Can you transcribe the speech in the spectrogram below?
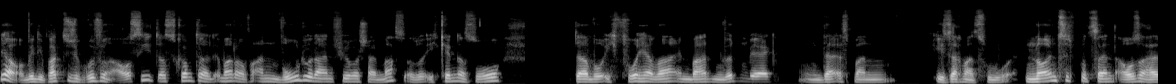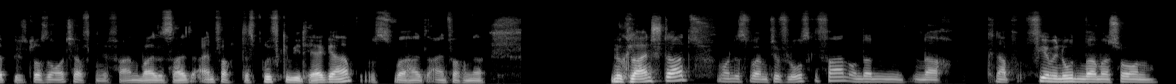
Ja, und wie die praktische Prüfung aussieht, das kommt halt immer darauf an, wo du deinen Führerschein machst. Also ich kenne das so, da wo ich vorher war in Baden-Württemberg, da ist man, ich sag mal zu 90 Prozent außerhalb geschlossener Ortschaften gefahren, weil es halt einfach das Prüfgebiet hergab. Es war halt einfach eine, eine Kleinstadt. Man ist beim TÜV losgefahren und dann nach knapp vier Minuten war man schon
